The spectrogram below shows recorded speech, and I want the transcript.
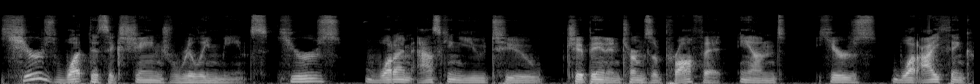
here's what this exchange really means. Here's what I'm asking you to chip in in terms of profit, and here's what I think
